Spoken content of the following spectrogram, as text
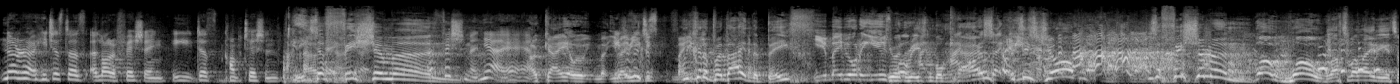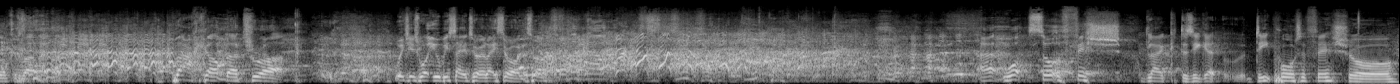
No, no, no. He just does a lot of fishing. He does competitions. He's a fisherman. A fisherman, yeah, yeah, yeah. Okay, well, You maybe could you just- can- maybe We could have put that in the beef. You maybe want to use You well, unreasonable hang- hang cow. sec. It's his job. He's a fisherman. Whoa, whoa. That's my lady you're talking about. Back up the truck. Which is what you'll be saying to her later on as well. Now, Uh, what sort of fish? Like, does he get deep water fish or?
